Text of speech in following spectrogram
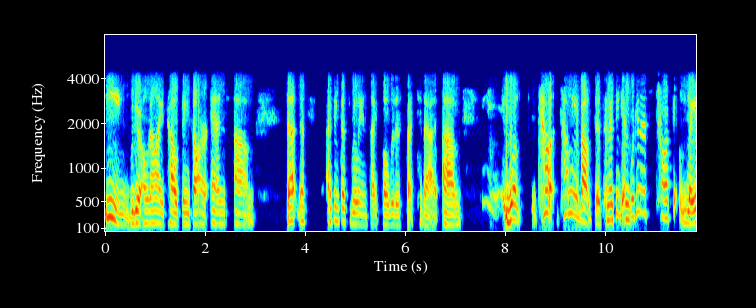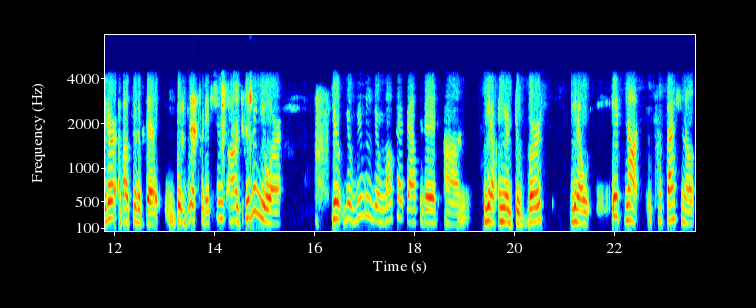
seen with your own eyes how things are, and um, that that's I think that's really insightful with respect to that. Um, well, tell tell me about this, and I think, and we're going to talk later about sort of the what your predictions are, given your you're you're really you're multifaceted um, you know, and you're diverse, you know, if not professional,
